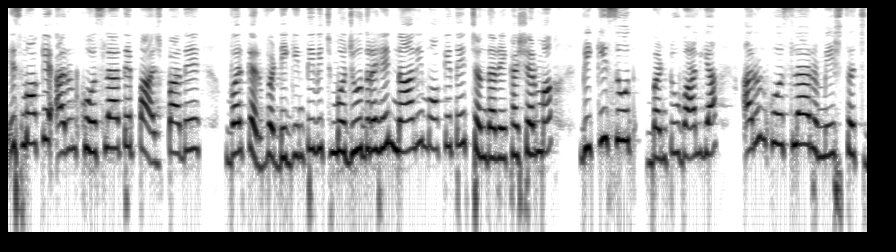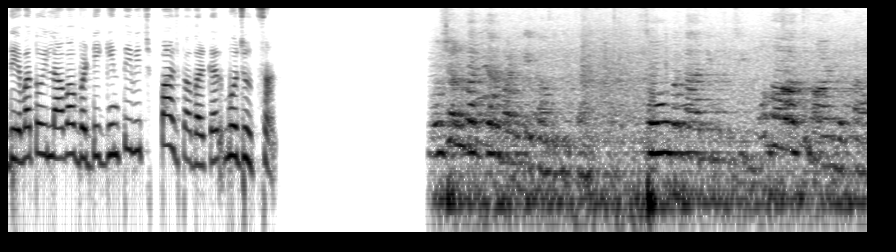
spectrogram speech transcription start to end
ਇਸ ਮੌਕੇ ਅਰੁਣ ਖੋਸਲਾ ਅਤੇ ਭਾਜਪਾ ਦੇ ਵਰਕਰ ਵੱਡੀ ਗਿਣਤੀ ਵਿੱਚ ਮੌਜੂਦ ਰਹੇ। ਨਾਲ ਹੀ ਮੌਕੇ ਤੇ ਚੰਦਰ ਰੇਖਾ ਸ਼ਰਮਾ, ਵਿੱਕੀ ਸੂਦ, ਬੰਟੂ ਵਾਲੀਆ, ਅਰੁਣ ਖੋਸਲਾ, ਰਮੇਸ਼ ਸਚਦੇਵਾ ਤੋਂ ਇਲਾਵਾ ਵੱਡੀ ਗਿਣਤੀ ਵਿੱਚ ਭਾਜਪਾ ਵਰਕਰ ਮੌਜੂਦ ਸਨ। ਸੋਸ਼ਲ ਵਰਕਰ ਬਣ ਕੇ ਕੰਮ ਕੀਤਾ। ਸੋਮ ਪ੍ਰਕਾਸ਼ ਜੀ ਨੂੰ ਤੁਸੀਂ ਬਹੁਤ ਮਾਣ ਦਿੱਤਾ।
